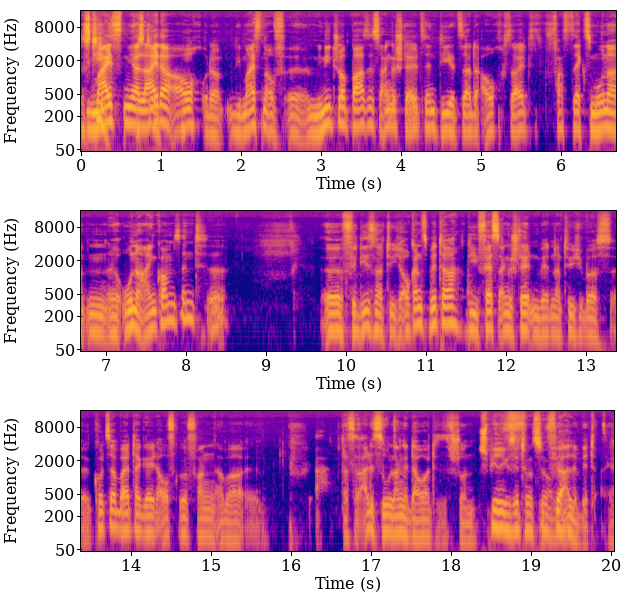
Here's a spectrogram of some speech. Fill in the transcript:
die Team, meisten ja leider Team. auch oder die meisten auf äh, Minijob-Basis angestellt sind, die jetzt auch seit fast sechs Monaten äh, ohne Einkommen sind. Äh, äh für die ist natürlich auch ganz bitter. Die Festangestellten werden natürlich übers äh, Kurzarbeitergeld aufgefangen, aber dass das alles so lange dauert, ist schon schwierige Situation für alle bitter. Ja,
